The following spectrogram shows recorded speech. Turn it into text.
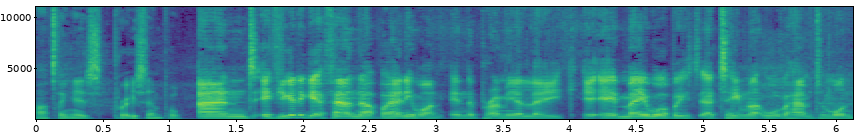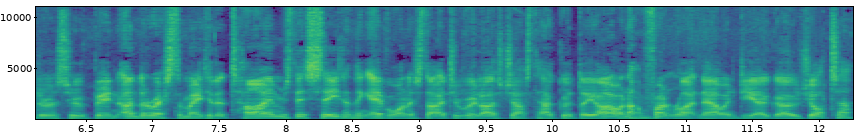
I think it's pretty simple. And if you're going to get found out by anyone in the Premier League, it, it may well be a team like Wolverhampton Wanderers, who have been underestimated at times this season. I think everyone has started to realise just how good they are. And up hmm. front right now, in Diogo Jota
